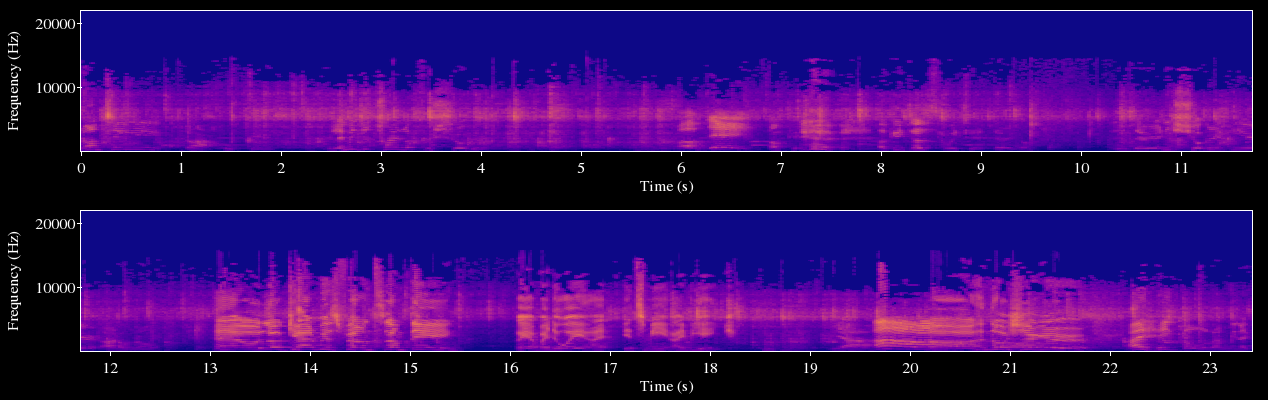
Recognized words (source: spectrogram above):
No, I'm telling you. Ah, okay. Let me just try and look for sugar. Oh, dang. Okay. okay, just switch it. There you go. Is there any sugar in here? I don't know. Oh, look, Canvas found something. Oh, yeah, by the way, I, it's me, IBH. Yeah. Ah, no Oh. sugar. I hate those. I mean, like,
